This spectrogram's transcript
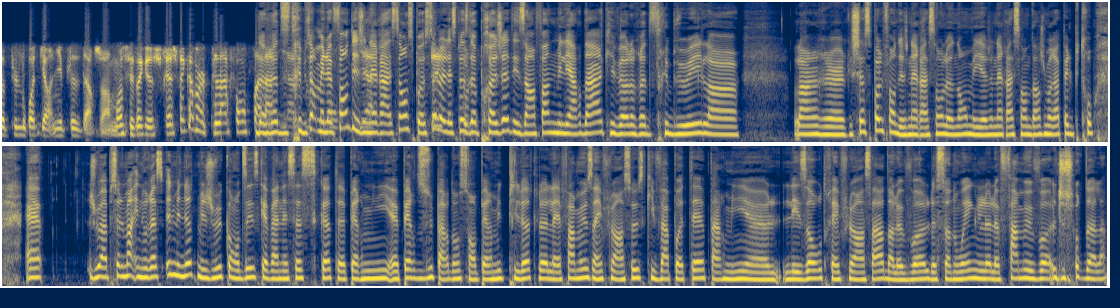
t'as plus le droit de gagner plus d'argent. Moi, c'est ça que je ferais. Je ferais comme un plafond de redistribution. Mais le fonds des générations, c'est pas ça, l'espèce de projet des enfants de milliardaires qui veulent redistribuer leur leur euh, richesse. C'est pas le fonds des générations, le nom, mais il y a génération d'âge. Je me rappelle plus trop. Euh, je veux absolument, il nous reste une minute, mais je veux qu'on dise que Vanessa Scott a permis, euh, perdu, pardon, son permis de pilote, là, la fameuse influenceuse qui vapotait parmi euh, les autres influenceurs dans le vol de Sunwing, là, le fameux vol du jour de l'an.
